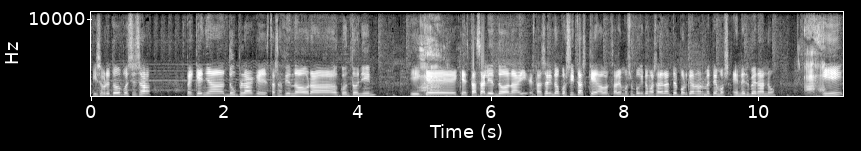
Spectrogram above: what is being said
Y sobre todo pues esa pequeña dupla que estás haciendo ahora con Toñín y que, que está saliendo están saliendo cositas que avanzaremos un poquito más adelante porque ahora nos metemos en el verano Ajá. y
